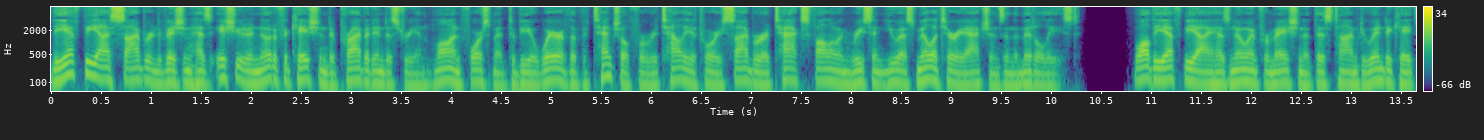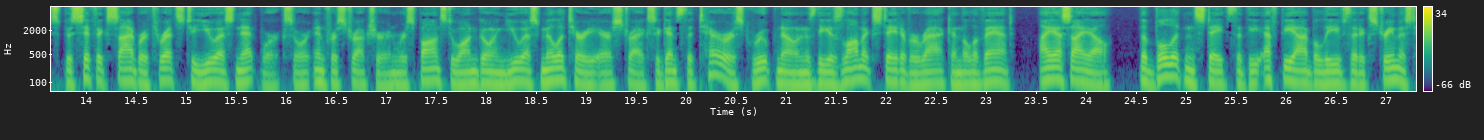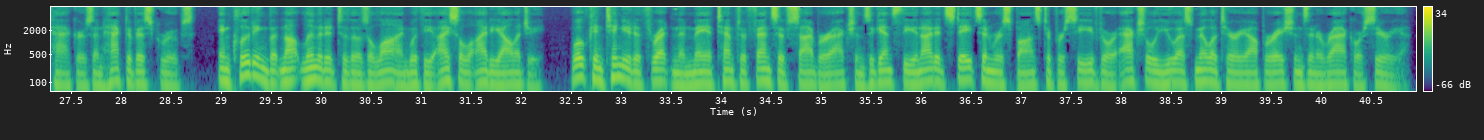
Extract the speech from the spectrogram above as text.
The FBI Cyber Division has issued a notification to private industry and law enforcement to be aware of the potential for retaliatory cyber attacks following recent U.S. military actions in the Middle East. While the FBI has no information at this time to indicate specific cyber threats to U.S. networks or infrastructure in response to ongoing U.S. military airstrikes against the terrorist group known as the Islamic State of Iraq and the Levant, ISIL, the bulletin states that the FBI believes that extremist hackers and hacktivist groups, including but not limited to those aligned with the ISIL ideology, will continue to threaten and may attempt offensive cyber actions against the United States in response to perceived or actual U.S. military operations in Iraq or Syria.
